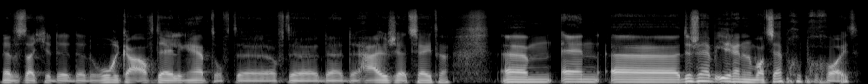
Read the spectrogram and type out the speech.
Net als dat je de, de, de horeca-afdeling hebt of de, of de, de, de huizen, et cetera. Ehm, en eh, dus we hebben iedereen in een WhatsApp-groep gegooid.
